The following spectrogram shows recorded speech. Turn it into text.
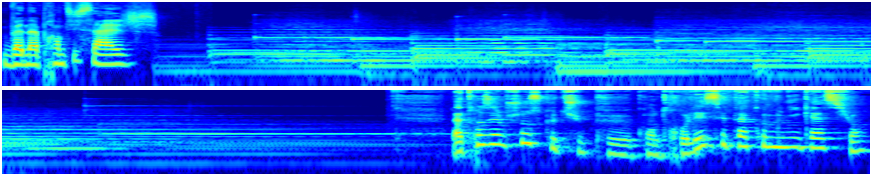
Bon apprentissage La troisième chose que tu peux contrôler, c'est ta communication.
